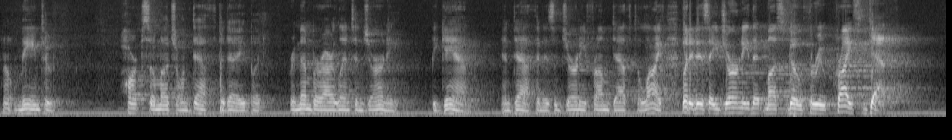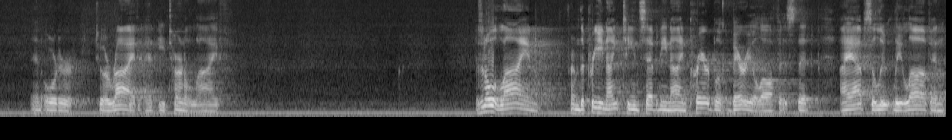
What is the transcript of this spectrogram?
I don't mean to harp so much on death today, but remember our Lenten journey began in death and is a journey from death to life. But it is a journey that must go through Christ's death in order to arrive at eternal life. There's an old line from the pre 1979 prayer book burial office that I absolutely love, and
